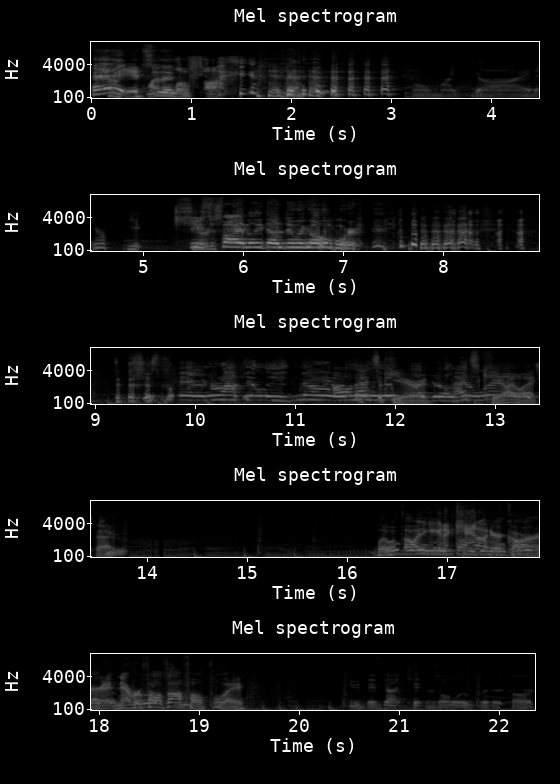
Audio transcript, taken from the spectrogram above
Hey, it's my the. lo-fi. Oh my god. You're, you, She's just- finally done doing homework. She's playing Rocket League. No. Oh, that's cute. lo-fi Girl, That's cute. I away. like that. Cute. Play with, oh, you can get a cat on your car, and it never falls off. Hopefully. Dude, they've got kittens all over their car.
